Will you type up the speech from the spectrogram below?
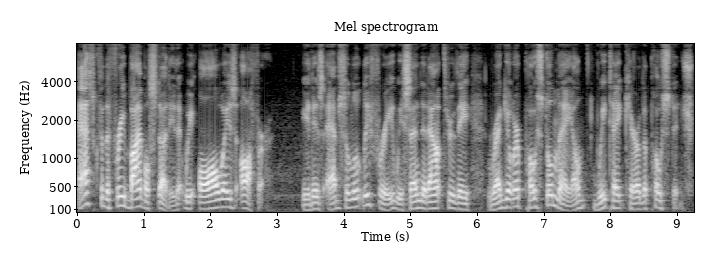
Ask for the free Bible study that we always offer. It is absolutely free. We send it out through the regular postal mail. We take care of the postage.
